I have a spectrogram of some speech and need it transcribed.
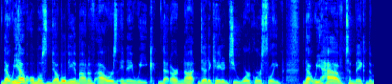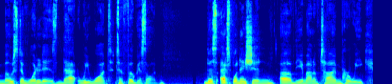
that we have almost double the amount of hours in a week that are not dedicated to work or sleep that we have to make the most of what it is that we want to focus on this explanation of the amount of time per week,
